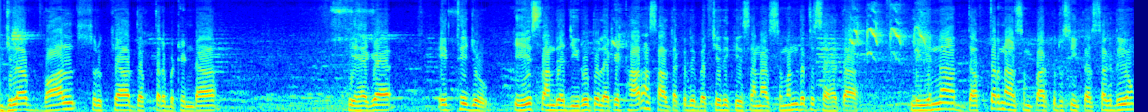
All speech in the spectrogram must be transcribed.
ਜ਼ਿਲ੍ਹਾ ਬਾਲ ਸੁਰੱਖਿਆ ਦਫ਼ਤਰ ਬਠਿੰਡਾ ਇਹ ਹੈਗਾ, ਇੱਥੇ ਜੋ ਕੇਸ ਆਉਂਦੇ ਆ 0 ਤੋਂ ਲੈ ਕੇ 18 ਸਾਲ ਤੱਕ ਦੇ ਬੱਚੇ ਦੇ ਕੇਸਾਂ ਨਾਲ ਸੰਬੰਧਿਤ ਸਹਾਇਤਾ ਲਈ ਇਹਨਾਂ ਦਫ਼ਤਰ ਨਾਲ ਸੰਪਰਕ ਤੁਸੀਂ ਕਰ ਸਕਦੇ ਹੋ।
